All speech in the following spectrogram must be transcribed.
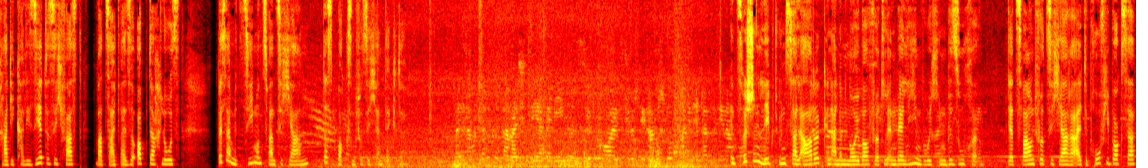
radikalisierte sich fast, war zeitweise obdachlos, bis er mit 27 Jahren das Boxen für sich entdeckte. Inzwischen lebt Ünsal Arek in einem Neubauviertel in Berlin, wo ich ihn besuche. Der 42 Jahre alte Profiboxer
